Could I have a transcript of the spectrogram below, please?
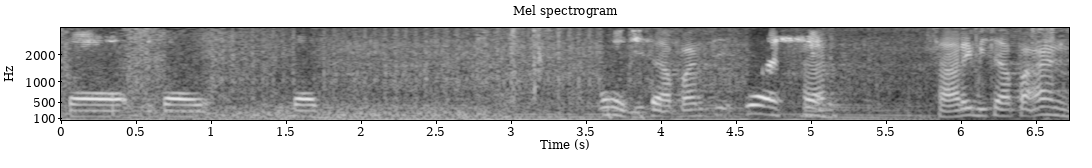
Kita, kita, kita. Oh, bisa. Bisa apaan sih? Wah, Sari, shit. Sari bisa apaan?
